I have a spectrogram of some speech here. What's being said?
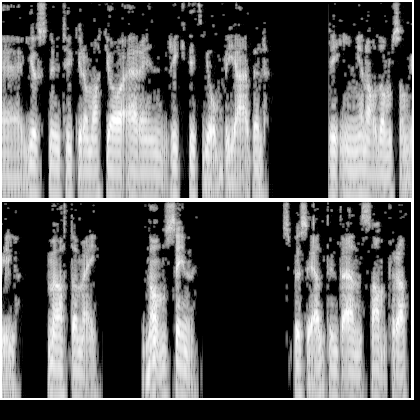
Eh, just nu tycker de att jag är en riktigt jobbig jävel. Det är ingen av dem som vill möta mig någonsin. Speciellt inte ensam för att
